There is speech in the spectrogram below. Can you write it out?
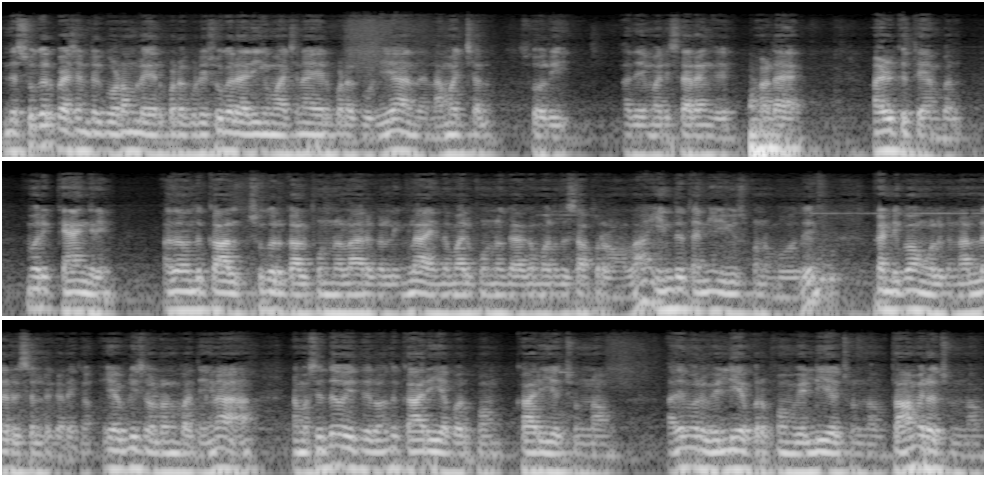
இந்த சுகர் பேஷண்ட்டுக்கு உடம்புல ஏற்படக்கூடிய சுகர் அதிகமாச்சுன்னா ஏற்படக்கூடிய அந்த நமைச்சல் சொறி அதே மாதிரி சரங்கு படை அழுக்கு தேம்பல் இந்த மாதிரி கேங்க்ரின் அதை வந்து கால் சுகர் கால் புண்ணெல்லாம் இருக்கு இல்லைங்களா? இந்த மாதிரி புண்ணுக்காக மருந்து சாப்பிட்றவங்களாம் இந்த தண்ணியை யூஸ் பண்ணும்போது கண்டிப்பாக உங்களுக்கு நல்ல ரிசல்ட் கிடைக்கும். எப்படி சொல்கிறோன்னு பார்த்தீங்கன்னா நம்ம சித்த வைத்தியத்தில் வந்து காரிய பருப்பம் காரிய சுண்ணம் அதே மாதிரி வெள்ளிய பருப்பம் வெள்ளிய சுண்ணம் தாமிர சுண்ணம்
